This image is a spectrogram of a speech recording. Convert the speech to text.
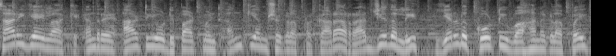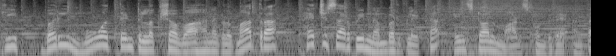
ಸಾರಿಗೆ ಇಲಾಖೆ, ಅಂದ್ರೆ ಆರ್ ಟಿಒ ಡಿಪಾರ್ಟ್ಮೆಂಟ್ ಅಂಕಿಅಂಶಗಳ ಪ್ರಕಾರ ರಾಜ್ಯದಲ್ಲಿ ಎರಡು ಕೋಟಿ ವಾಹನಗಳ ಪೈಕಿ ಬರೀ ಮೂವತ್ತೆಂಟು ಲಕ್ಷ ವಾಹನಗಳು ಮಾತ್ರ ಎಚ್ಎಸ್ಆರ್ಪಿ ನಂಬರ್ ಪ್ಲೇಟ್ನ ಇನ್ಸ್ಟಾಲ್ ಮಾಡಿಸ್ಕೊಂಡಿದೆ ಅಂತ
